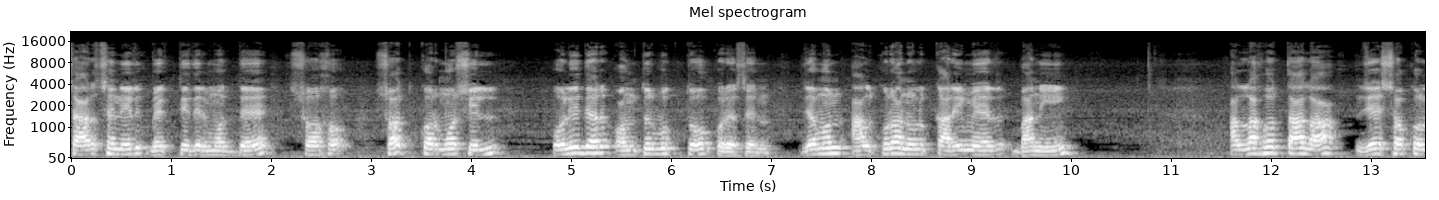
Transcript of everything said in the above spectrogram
চার শ্রেণির ব্যক্তিদের মধ্যে সহ সৎকর্মশীল অলিদের অন্তর্ভুক্ত করেছেন। যেমন আল কোরআনুল কারিমের বাণী, আল্লাহ তালা যে সকল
